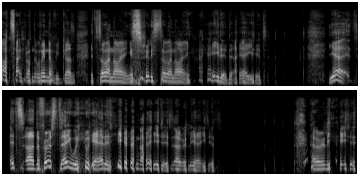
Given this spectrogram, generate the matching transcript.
outside from the window because it's so annoying. It's really so annoying. I hate it. I hate it. Yeah, it's it's uh, the first day we, we had it here, and I hate it. I really hate it. I really hate it.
